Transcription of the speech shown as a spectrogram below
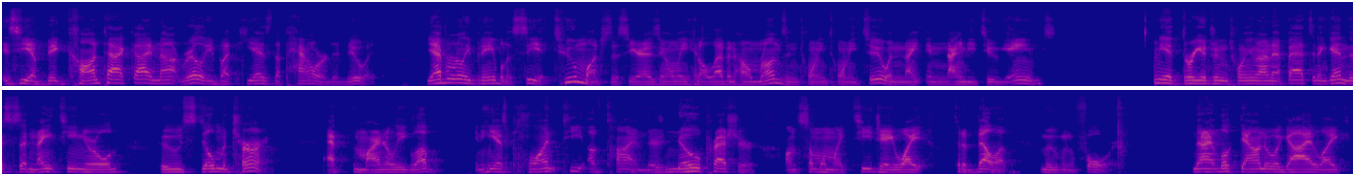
Is he a big contact guy? Not really, but he has the power to do it you haven't really been able to see it too much this year as he only hit 11 home runs in 2022 and in 92 games. And he had 329 at bats. And again, this is a 19 year old who's still maturing at the minor league level. And he has plenty of time. There's no pressure on someone like TJ White to develop moving forward. Then I look down to a guy like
